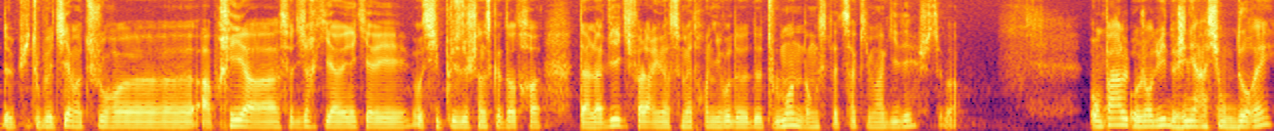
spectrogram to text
depuis tout petit, elle m'a toujours euh, appris à se dire qu'il y, avait, qu'il y avait aussi plus de chances que d'autres dans la vie, qu'il fallait arriver à se mettre au niveau de, tout le monde, donc c'est peut-être ça qui m'a guidé, je sais pas. On parle aujourd'hui de génération dorée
